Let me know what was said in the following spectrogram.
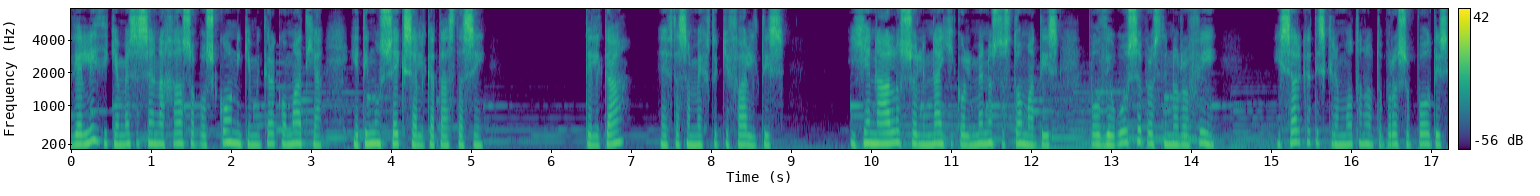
Διαλύθηκε μέσα σε ένα χάσο από σκόνη και μικρά κομμάτια γιατί μου σε έξαλλη κατάσταση. Τελικά έφτασα μέχρι το κεφάλι της. Είχε ένα άλλο σωληνάκι κολλημένο στο στόμα της που οδηγούσε προς την οροφή. Η σάρκα της κρεμόταν από το πρόσωπό της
